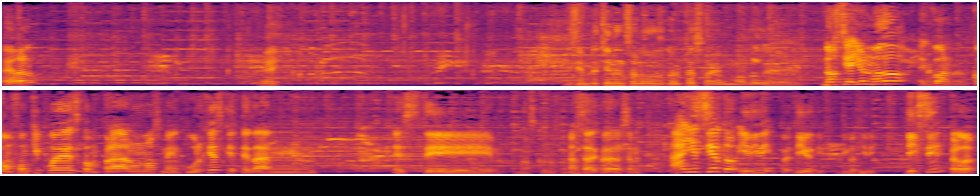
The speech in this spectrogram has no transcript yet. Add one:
Agárralo. Ey. ¿Y siempre tienen solo dos golpes o hay un modo de...? No, si hay un modo, eh, con, con Funky puedes comprar unos menjurjes que te dan... Este... Más? Hasta decoración. Ah, y es cierto. Y Didi, digo, digo, digo Didi. Dixie, perdón,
